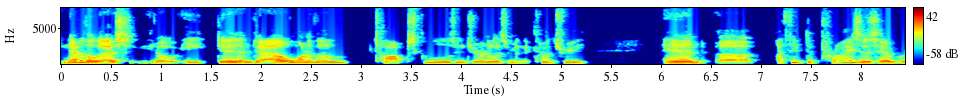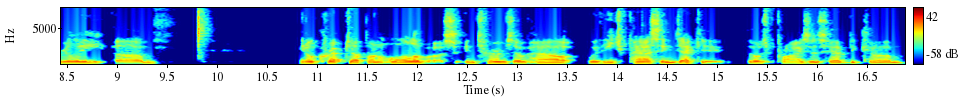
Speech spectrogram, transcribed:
nevertheless, you know, he did endow one of the top schools in journalism in the country, and uh, I think the prizes have really, um, you know, crept up on all of us in terms of how, with each passing decade, those prizes have become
